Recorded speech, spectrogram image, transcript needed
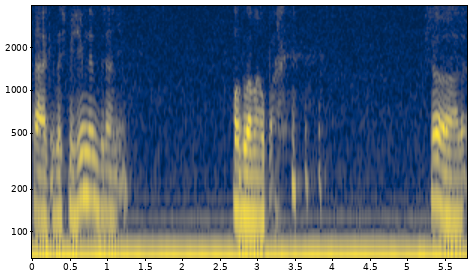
Tak, jesteśmy zimnym draniem. Podła małpa. o, ale...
